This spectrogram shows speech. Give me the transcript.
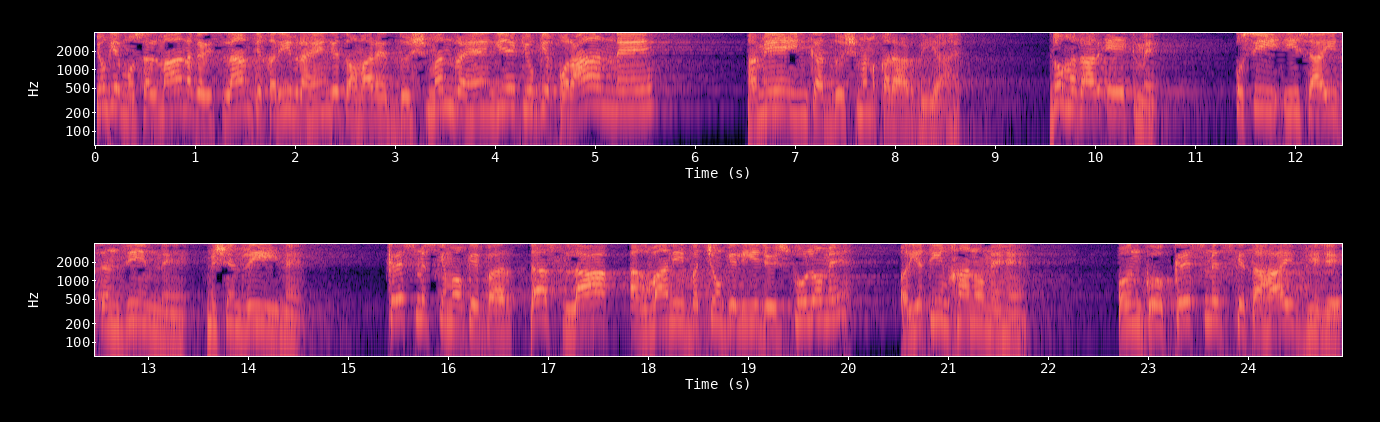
کیونکہ مسلمان اگر اسلام کے قریب رہیں گے تو ہمارے دشمن رہیں گے، کیونکہ قرآن نے ہمیں ان کا دشمن قرار دیا ہے۔ دو ہزار ایک میں اسی عیسائی تنظیم نے مشنری نے کرسمس کے موقع پر دس لاکھ اغوانی بچوں کے لیے جو اسکولوں میں اور یتیم خانوں میں ہیں، ان کو کرسمس کے تحائف بھیجے۔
